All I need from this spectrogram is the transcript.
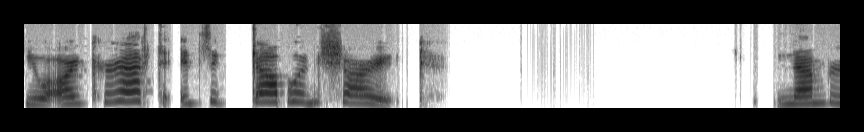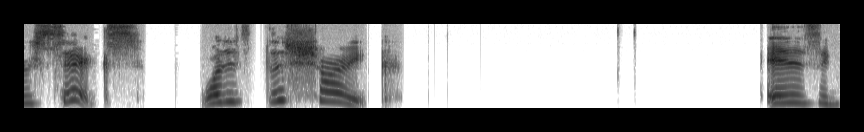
You are correct. It's a goblin shark. Number six. What is this shark? It is a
